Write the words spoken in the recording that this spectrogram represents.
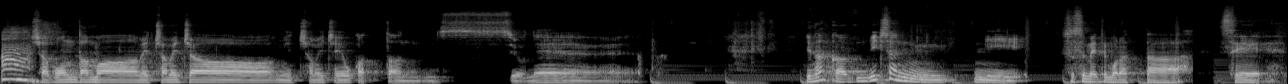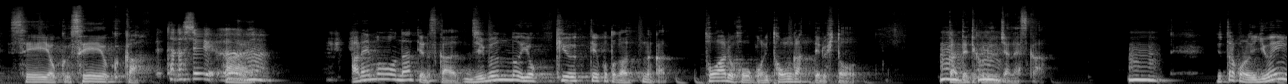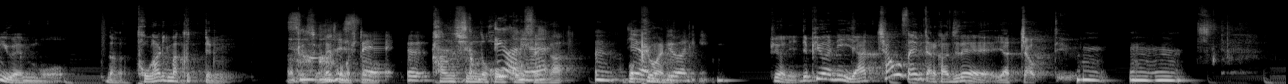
玉。うん。シャボン玉、めちゃめちゃ、めちゃめちゃ良かったんですよね。で、なんか、ミキさんに勧めてもらった性、性欲、性欲か。正しい。うんうん。はあれも、なんていうんですか、自分の欲求っていうことが、なんか、とある方向にとんがってる人が出てくるんじゃないですか。うん。言ったらこのゆえんゆえんも、なんか、尖りまくってるわけですよね、この人の。関心の方向性が。うん。ピュアに。ピュアに。ピュアに。で、ピュアにやっちゃおうぜみたいな感じでやっちゃうっていう。いうん。うんうん。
